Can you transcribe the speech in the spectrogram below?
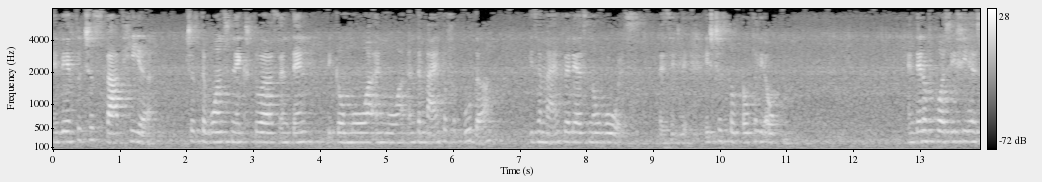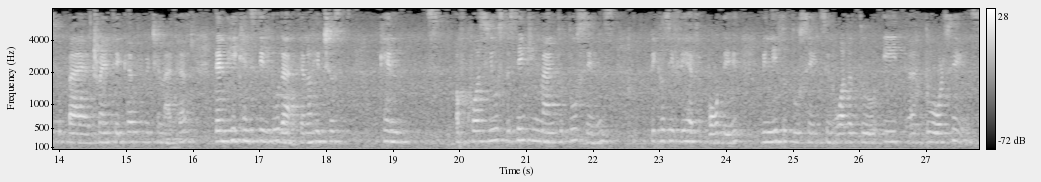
And we have to just start here just the ones next to us, and then we go more and more. And the mind of a Buddha is a mind where there's no walls, basically. It's just totally open. And then, of course, if he has to buy a train ticket, which he might have, then he can still do that. You know, he just can, of course, use the thinking mind to do things. Because if we have a body, we need to do things in order to eat and do all things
